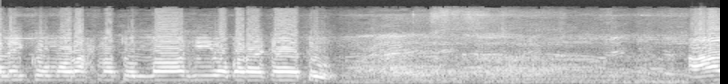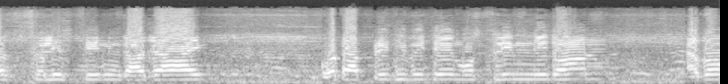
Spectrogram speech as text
আলাইকুম রহমতুল্লাহি আজ ফিলিস্তিন গাজায় গোটা পৃথিবীতে মুসলিম নিধন এবং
